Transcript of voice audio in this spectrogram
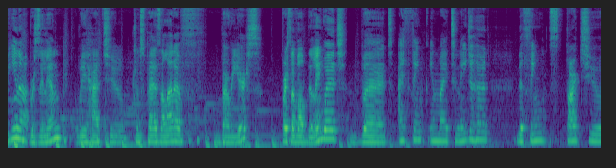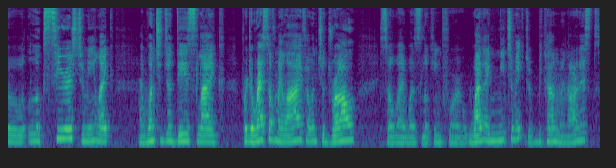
Being a Brazilian, we had to transpass a lot of barriers. First of all, the language, but I think in my teenagerhood, the things start to look serious to me. Like, I want to do this like for the rest of my life. I want to draw. So I was looking for what I need to make to become an artist.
